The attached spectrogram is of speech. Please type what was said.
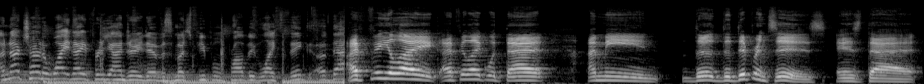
I'm not trying to white knight for Yandere Dev as much people probably like to think of that. I feel like I feel like with that, I mean the the difference is is that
